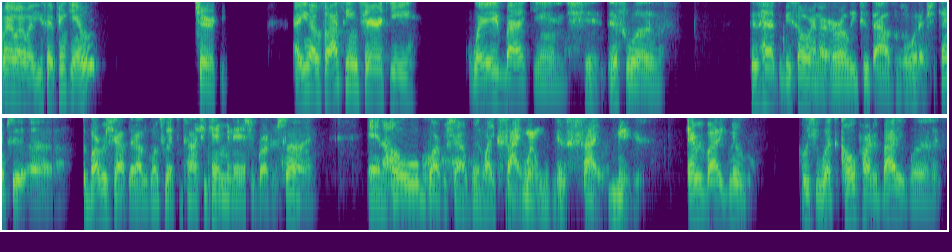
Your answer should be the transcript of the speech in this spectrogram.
Wait, wait, wait. You said Pinky and who? Cherokee. Hey, you know, so I seen Cherokee way back in shit. This was this had to be somewhere in the early 2000s or whatever. She came to uh, the barbershop that I was going to at the time. She came in there and she brought her son, and the whole barbershop went like silent, Went just silent. nigga. Everybody knew who she was. The cold part about it was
